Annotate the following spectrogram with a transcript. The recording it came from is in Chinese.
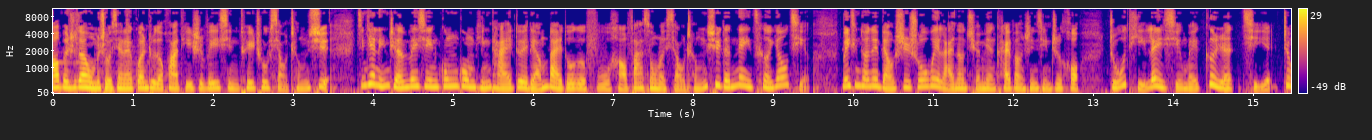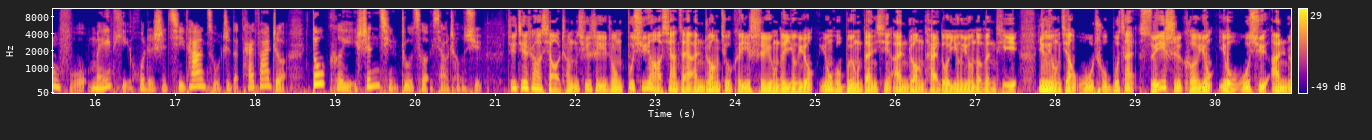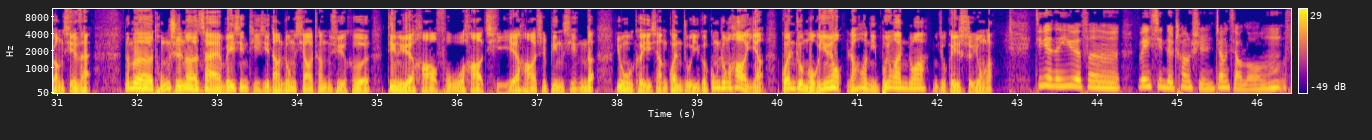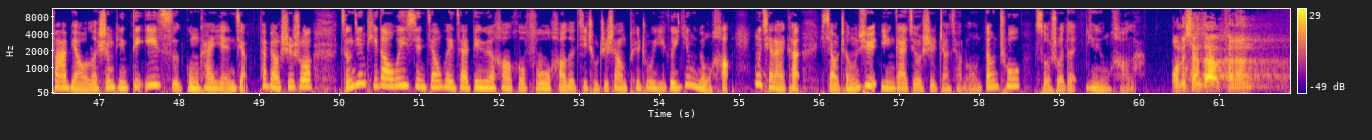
好，本时段我们首先来关注的话题是微信推出小程序。今天凌晨，微信公共平台对两百多个服务号发送了小程序的内测邀请。微信团队表示说，未来呢全面开放申请之后，主体类型为个人、企业、政府、媒体或者是其他组织的开发者都可以申请注册小程序。据介绍，小程序是一种不需要下载安装就可以使用的应用，用户不用担心安装太多应用的问题，应用将无处不在，随时可用，又无需安装卸载。那么同时呢，在微信体系当中，小程序和订阅号、服务号、企业号是并行的，用户可以像关注一个公众号一样关注某个应用，然后你不用安装啊，你就可以使用了。今年的一月份，微信的创始人张小龙发表了生平第一次公开演讲，他表示说，曾经提到微信。将会在订阅号和服务号的基础之上推出一个应用号。目前来看，小程序应该就是张小龙当初所说的应用号了。我们现在可能，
